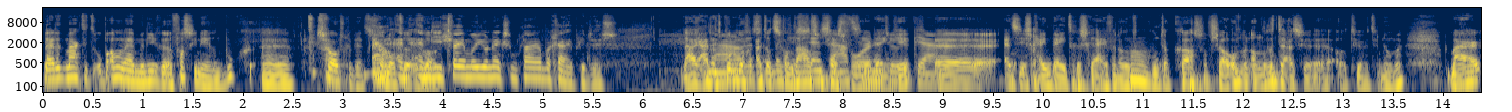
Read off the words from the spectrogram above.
nou, dat maakt het op allerlei manieren een fascinerend boek. Uh, Schootgebed, en, en, en die 2 miljoen exemplaren begrijp je dus? Nou ja, dat nou, komt nog dat uit dat schandaalsucces voor, denk ik. Ja. Uh, en ze is geen betere schrijver dan hmm. Günter Kras of zo... om een andere Duitse uh, auteur te noemen. Maar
